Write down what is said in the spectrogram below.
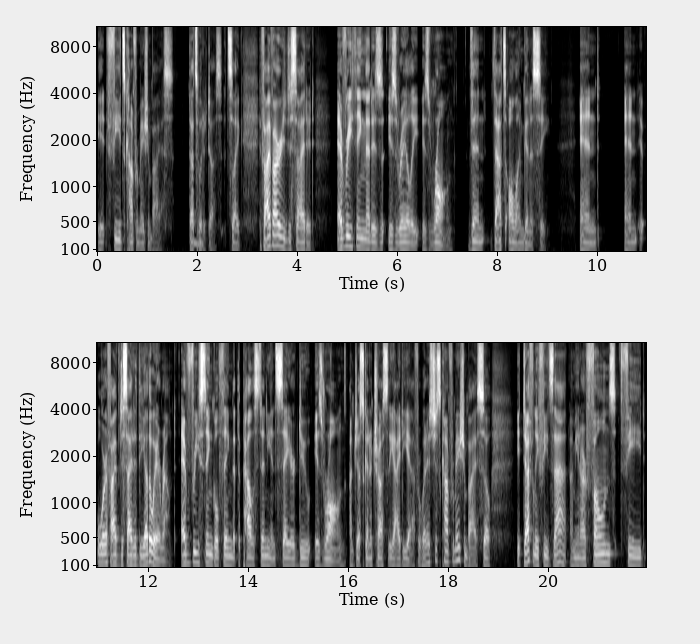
it feeds confirmation bias. That's mm-hmm. what it does. It's like if I've already decided everything that is Israeli is wrong, then that's all I'm going to see. And and or if I've decided the other way around, every single thing that the Palestinians say or do is wrong. I'm just going to trust the IDF or what. It's just confirmation bias. So it definitely feeds that. I mean, our phones feed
